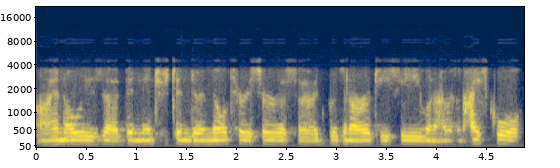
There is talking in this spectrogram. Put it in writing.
I had always uh, been interested in doing military service. Uh, I was in ROTC when I was in high school.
